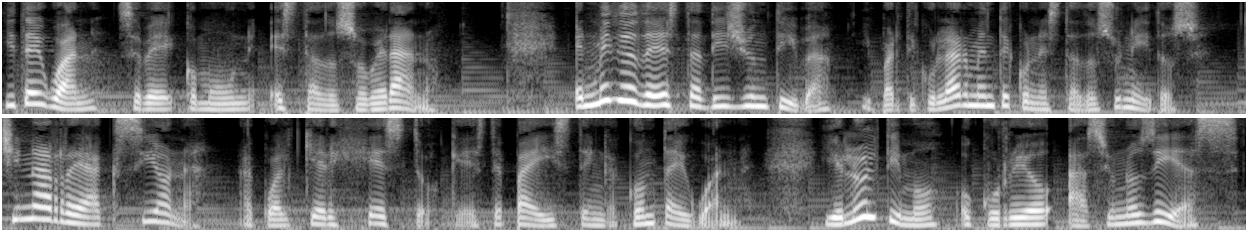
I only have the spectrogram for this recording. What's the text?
y Taiwán se ve como un Estado soberano. En medio de esta disyuntiva, y particularmente con Estados Unidos, China reacciona a cualquier gesto que este país tenga con Taiwán, y el último ocurrió hace unos días,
